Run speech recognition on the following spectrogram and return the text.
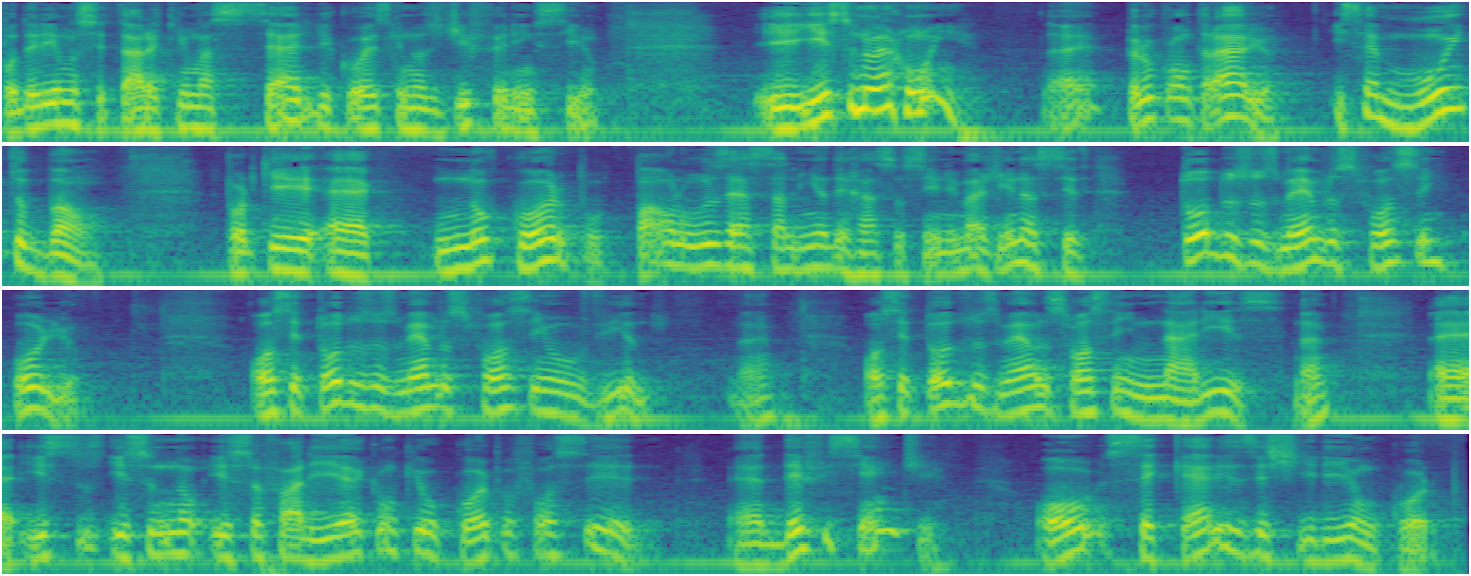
poderíamos citar aqui uma série de coisas que nos diferenciam. E isso não é ruim, né? pelo contrário, isso é muito bom, porque é, no corpo, Paulo usa essa linha de raciocínio. Imagina se todos os membros fossem olho ou se todos os membros fossem ouvidos, né? ou se todos os membros fossem nariz, né? É, isso, isso, não, isso faria com que o corpo fosse é, deficiente, ou sequer existiria um corpo.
